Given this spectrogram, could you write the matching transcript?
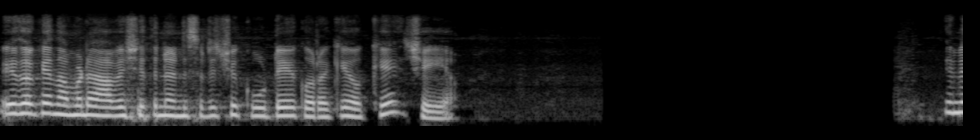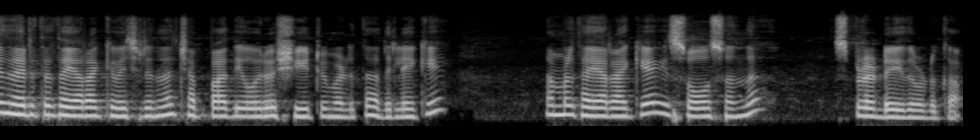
ഇതൊക്കെ നമ്മുടെ ആവശ്യത്തിനനുസരിച്ച് കൂട്ടുകയോ കുറയ്ക്കുകയോ ഒക്കെ ചെയ്യാം. ഇനി നേരത്തെ തയ്യാറാക്കി വെച്ചിരുന്ന ചപ്പാത്തി ഓരോ ഷീറ്റും എടുത്ത് അതിലേക്ക് നമ്മൾ തയ്യാറാക്കിയ ഈ സോസ് ഒന്ന് സ്പ്രെഡ് ചെയ്ത് കൊടുക്കാം.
